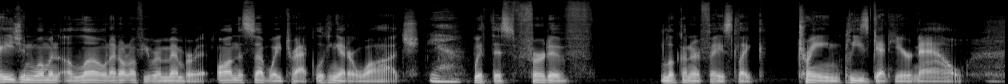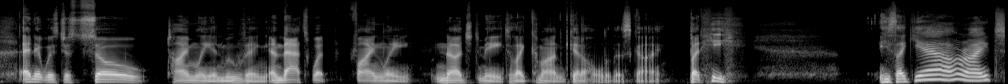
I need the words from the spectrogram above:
Asian woman alone. I don't know if you remember it on the subway track looking at her watch. Yeah. With this furtive look on her face, like, train, please get here now. And it was just so timely and moving. And that's what finally nudged me to like, come on, get a hold of this guy. But he he's like, yeah, all right.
